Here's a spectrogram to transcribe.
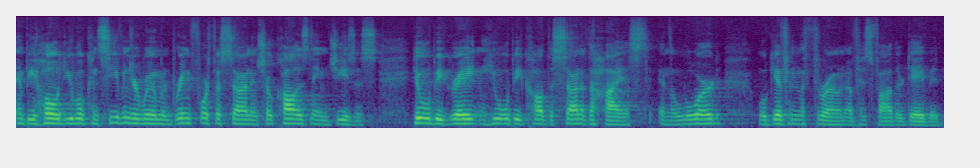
And behold, you will conceive in your womb and bring forth a son, and shall call his name Jesus. He will be great, and he will be called the Son of the Highest, and the Lord will give him the throne of his father David.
